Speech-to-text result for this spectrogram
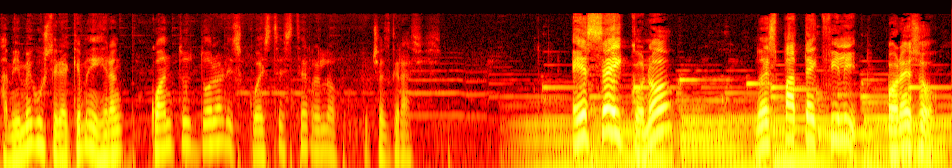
A mí me gustaría que me dijeran cuántos dólares cuesta este reloj. Muchas gracias. Es Seiko, ¿no? No es Patek Philippe. Por eso,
